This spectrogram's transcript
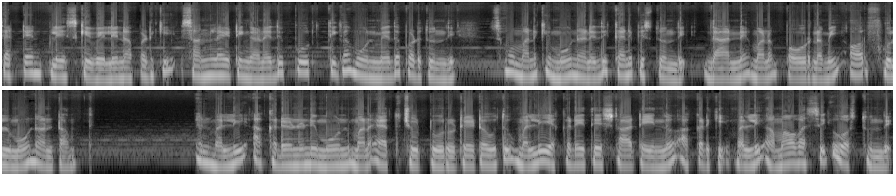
సెటెన్ ప్లేస్కి వెళ్ళినప్పటికీ సన్ లైటింగ్ అనేది పూర్తిగా మూన్ మీద పడుతుంది. సో మనకి మూన్ అనేది కనిపిస్తుంది. దాన్నే మనం పౌర్ణమి ఆర్ ఫుల్ మూన్ అంటాం. అండ్ మళ్ళీ అక్కడ నుండి మూన్ మన ఎర్త్ చుట్టూ రొటేట్ అవుతూ మళ్ళీ ఎక్కడైతే స్టార్ట్ అయిందో అక్కడికి మళ్ళీ అమావాస్యకి వస్తుంది.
